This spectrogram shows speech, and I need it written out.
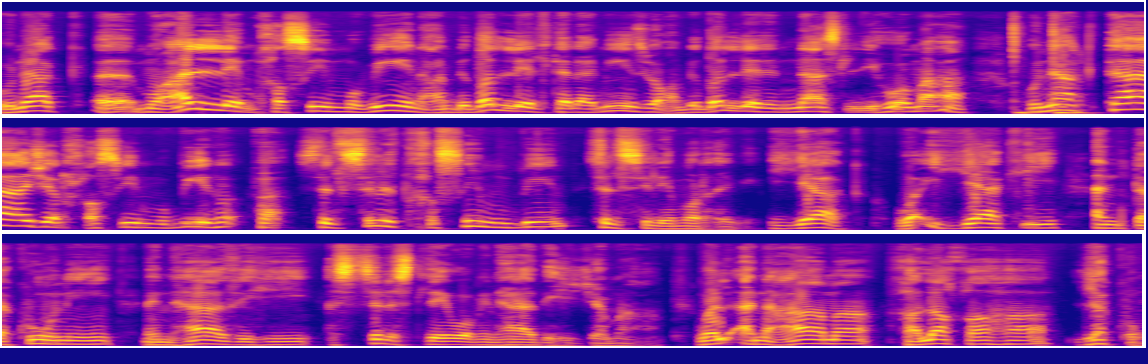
هناك آه، معلم خصيم مبين عم بيضلل تلاميذه وعم بيضلل الناس اللي هو معه. هناك تاجر خصيم مبين. فسلسلة خصيم مبين سلسلة مرعبة. إياك وإياك أن تكوني من هذه السلسلة ومن هذه الجماعة. والأنعام خلقها لكم.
